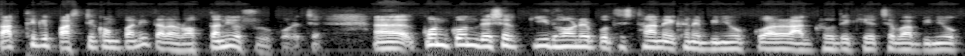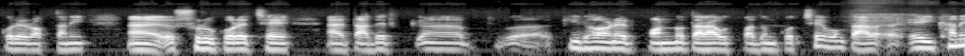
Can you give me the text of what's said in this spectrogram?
তার থেকে পাঁচটি কোম্পানি তারা রপ্তানিও শুরু করেছে। কোন কোন দেশের কি ধরনের প্রতিষ্ঠান এখানে বিনিয়োগ করার আগ্রহ দেখিয়েছে বা বিনিয়োগ করে রপ্তানি শুরু করেছে? তাদের কি ধরনের পণ্য তারা উৎপাদন করছে এবং তার, এইখানে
